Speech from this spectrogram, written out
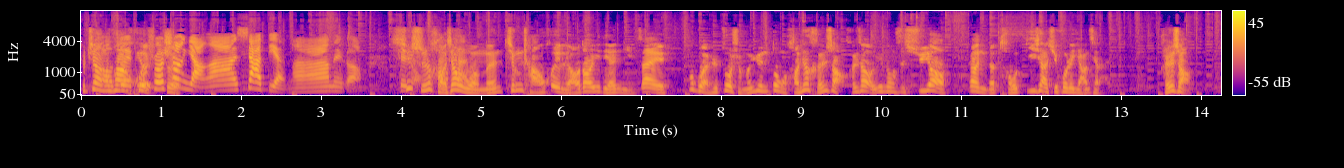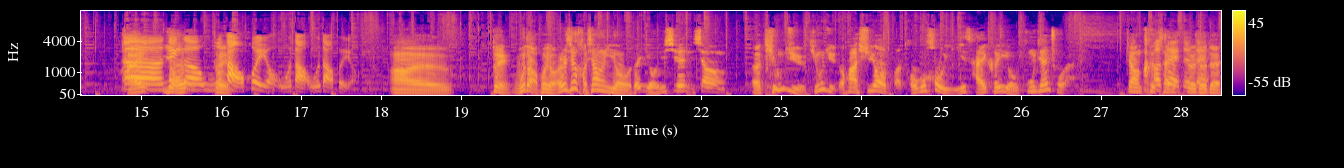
就这样的话，比如说上仰啊、下点啊，那个。其实好像我们经常会聊到一点，你在不管是做什么运动，好像很少很少有运动是需要让你的头低下去或者仰起来，很少。呃，那个舞蹈会有，舞蹈舞蹈会有。呃，对，舞蹈会有，而且好像有的有一些，你像。呃，挺举，挺举的话需要把头部后移才可以有空间出来，这样磕才对对对。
